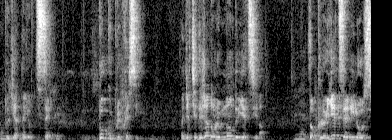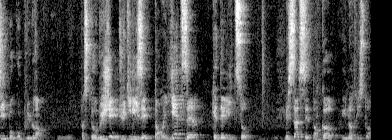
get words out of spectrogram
on te dit atayotzer. Beaucoup plus précis. C'est-à-dire que tu es déjà dans le monde de Yetzira. Donc le Yetzer, il est aussi beaucoup plus grand. Parce que tu es obligé d'utiliser ton Yetzer que des litzo. Mais ça, c'est encore une autre histoire.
